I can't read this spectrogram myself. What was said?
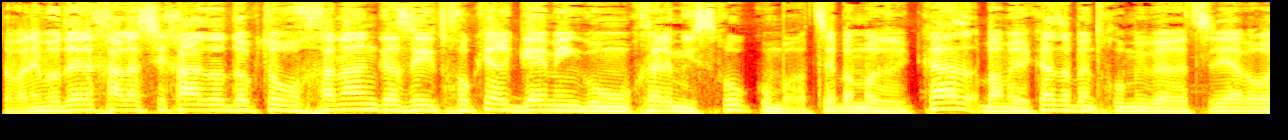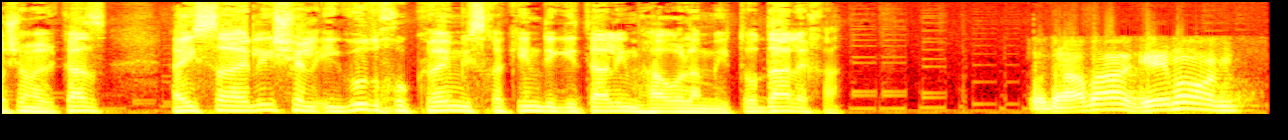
טוב, אני מודה לך על השיחה הזאת, דוקטור חנן גזית, חוקר גיימינג ומומחה למשחוק ומרצה במרכז, במרכז הבינתחומי בהרצליה וראש המרכז הישראלי של איגוד חוקרי משחקים דיגיטליים העולמי. תודה לך. תודה רבה, Game on.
